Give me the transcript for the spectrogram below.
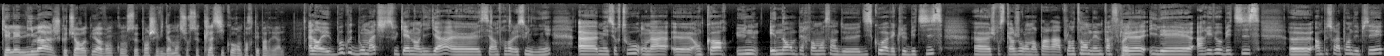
Quelle est l'image que tu as retenue avant qu'on se penche évidemment sur ce classico remporté par le Real? Alors, il y a eu beaucoup de bons matchs ce week-end en Liga, c'est important de le souligner. mais surtout, on a encore une énorme performance hein, de Disco avec le Betis. Euh, je pense qu'un jour on en parlera à plein temps, même parce qu'il est arrivé au Bétis euh, un peu sur la pointe des pieds,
